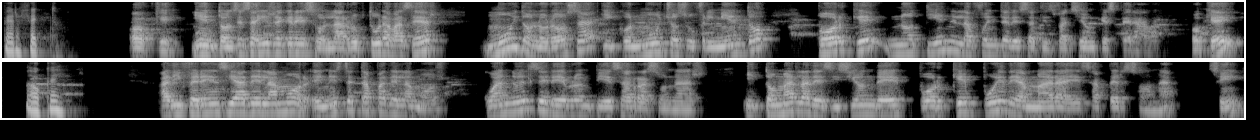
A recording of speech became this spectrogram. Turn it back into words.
Perfecto. Ok, y entonces ahí regreso. La ruptura va a ser muy dolorosa y con mucho sufrimiento porque no tiene la fuente de satisfacción que esperaba. ¿Ok? Ok. A diferencia del amor, en esta etapa del amor, cuando el cerebro empieza a razonar y tomar la decisión de por qué puede amar a esa persona, ¿sí?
